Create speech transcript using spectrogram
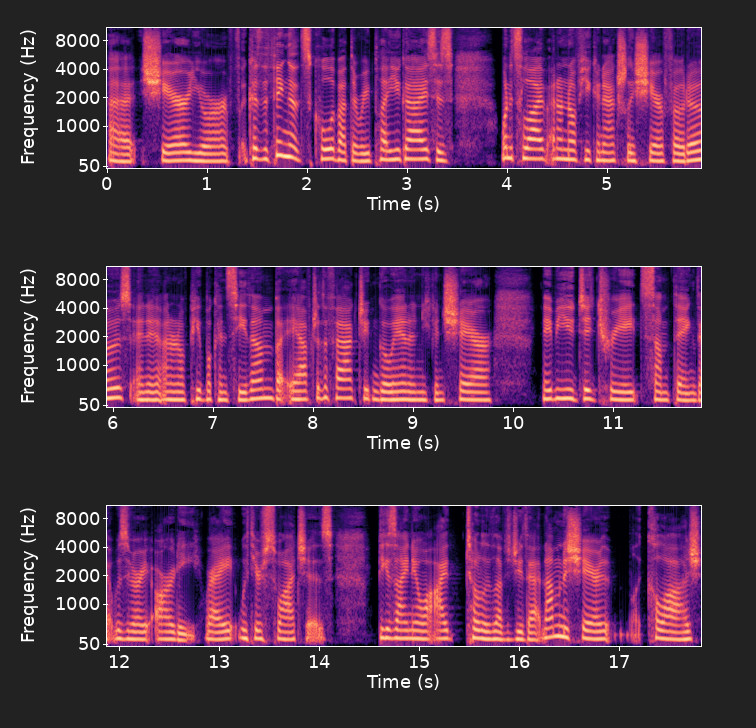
uh, share your. Because the thing that's cool about the replay, you guys, is when it's live, I don't know if you can actually share photos and I don't know if people can see them, but after the fact, you can go in and you can share. Maybe you did create something that was very arty, right, with your swatches, because I know I totally love to do that. And I'm going to share collage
